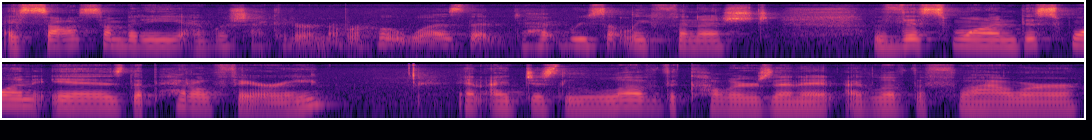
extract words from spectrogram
I saw somebody, I wish I could remember who it was, that had recently finished this one. This one is the Petal Fairy. And I just love the colors in it. I love the flower.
